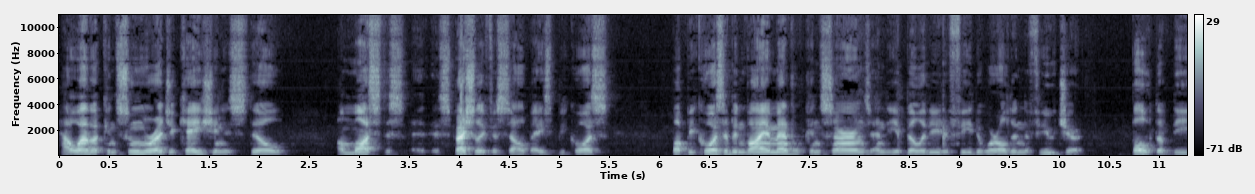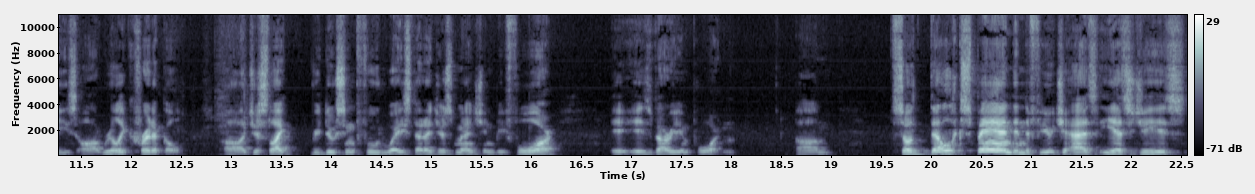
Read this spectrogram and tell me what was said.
However, consumer education is still a must, especially for cell based because, but because of environmental concerns and the ability to feed the world in the future both of these are really critical. Uh, just like reducing food waste that I just mentioned before is, very important. Um, so they'll expand in the future as ESG is,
